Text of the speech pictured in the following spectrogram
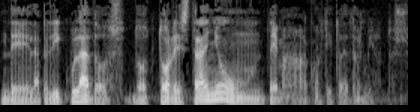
de la película Doctor Extraño, un tema cortito de dos minutos.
